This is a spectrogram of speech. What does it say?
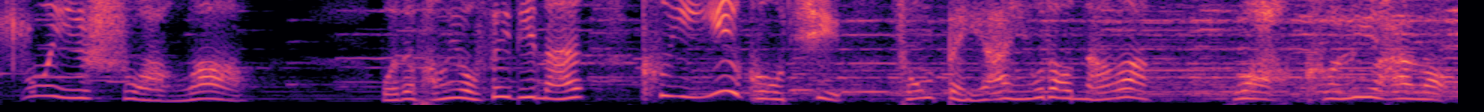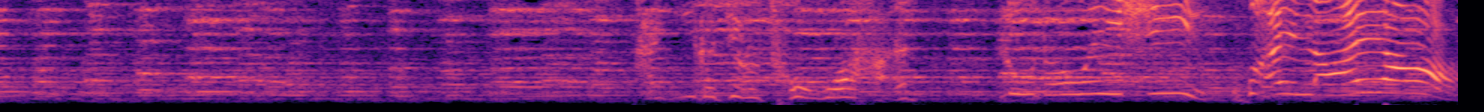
最爽了。我的朋友费迪南可以一口气从北岸游到南岸，哇，可厉害了！他一个劲儿冲我喊：“路德维希，快来呀！”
